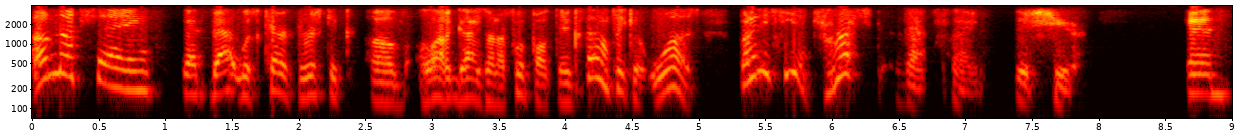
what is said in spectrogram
I'm not saying that that was characteristic of a lot of guys on our football team because I don't think it was. But I think he addressed that thing this year, and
